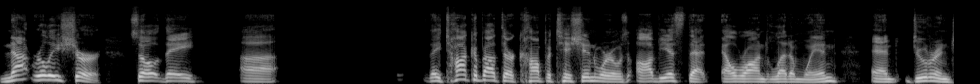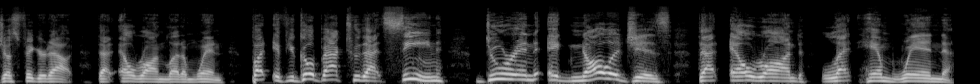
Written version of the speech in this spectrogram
Not really sure. So they uh they talk about their competition where it was obvious that Elrond let him win, and Durin just figured out that Elrond let him win. But if you go back to that scene, Durin acknowledges that Elrond let him win.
